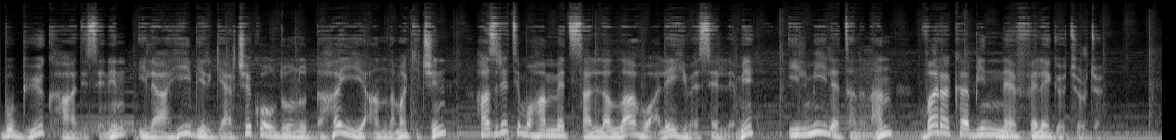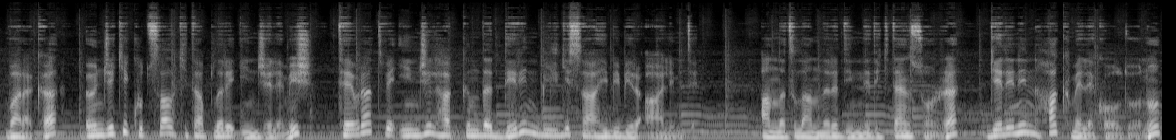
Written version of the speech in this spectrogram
Bu büyük hadisenin ilahi bir gerçek olduğunu daha iyi anlamak için Hazreti Muhammed sallallahu aleyhi ve sellemi ilmiyle tanınan Varaka bin Nevfel'e götürdü. Varaka, önceki kutsal kitapları incelemiş, Tevrat ve İncil hakkında derin bilgi sahibi bir alimdi. Anlatılanları dinledikten sonra gelenin hak melek olduğunu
